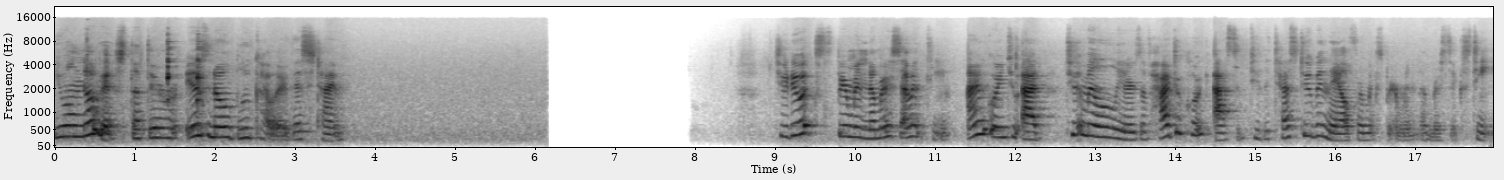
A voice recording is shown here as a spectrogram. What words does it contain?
You will notice that there is no blue color this time. To do experiment number 17, I am going to add 2 milliliters of hydrochloric acid to the test tube and nail from experiment number 16.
